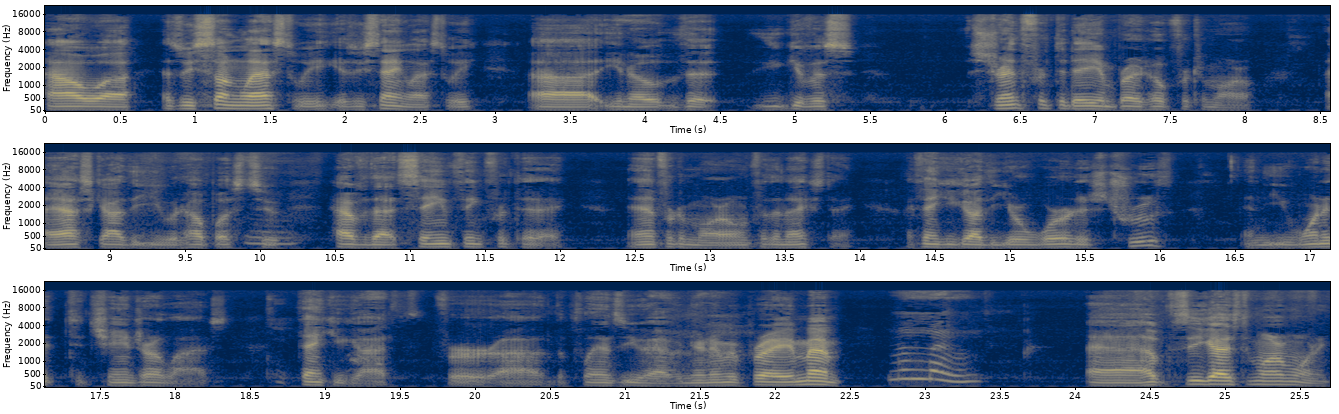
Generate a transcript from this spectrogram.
how, uh, as we sung last week, as we sang last week, uh, you know, that you give us strength for today and bright hope for tomorrow. I ask God that you would help us to have that same thing for today and for tomorrow and for the next day. I thank you, God, that your word is truth and that you want it to change our lives. Thank you, God, for uh, the plans that you have. In your name we pray. Amen. Amen. Uh, I hope to see you guys tomorrow morning.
